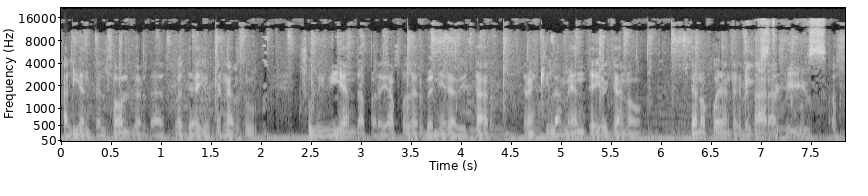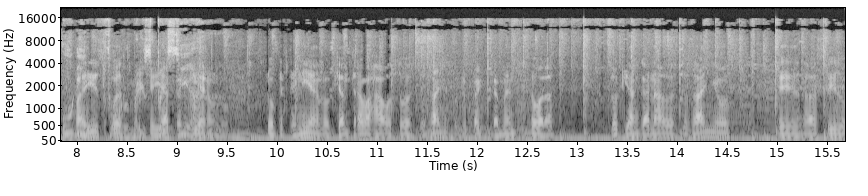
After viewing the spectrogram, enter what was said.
caliente el sol, ¿verdad? Después de ellos tener su, su vivienda para ya poder venir a habitar tranquilamente, ellos ya no, ya no pueden regresar a su, país, pues, porque ya perdieron lo, lo, que tenían, lo que han trabajado todos estos años, porque prácticamente todo lo que han ganado estos años eh, ha sido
